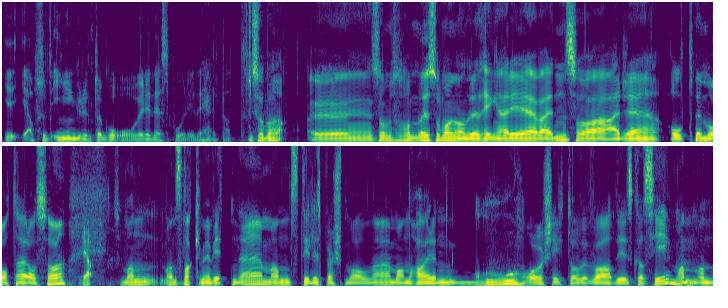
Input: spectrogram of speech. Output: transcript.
eh, absolutt ingen grunn til å gå over i det sporet i det hele tatt. Så da, øh, som, som med så mange andre ting her i verden, så er alt med måte her også. Ja. Så man, man snakker med vitnet, man stiller spørsmålene, man har en god oversikt over hva de skal si. Man, Mm. man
